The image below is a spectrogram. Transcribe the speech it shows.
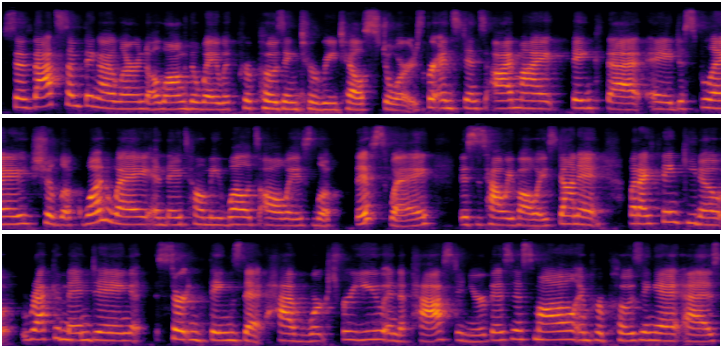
So that's something I learned along the way with proposing to retail stores. For instance, I might think that a display should look one way, and they tell me, well, it's always looked this way this is how we've always done it. But I think, you know, recommending certain things that have worked for you in the past in your business model and proposing it as,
